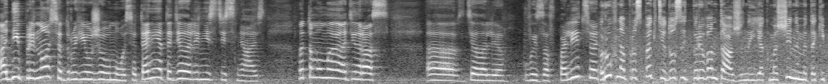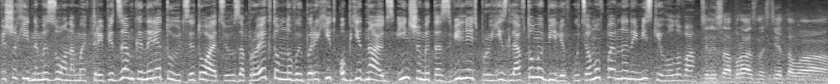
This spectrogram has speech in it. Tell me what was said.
одни приносят, другие уже уносят. И они это делали не стесняясь. Поэтому мы один раз э, сделали вызов в полицию. Рух на проспекті досить перевантажений як машинами, так і пішохідними зонами. Три підземки не рятують ситуацію. За проектом новий перехід об'єднають з іншими та звільнять проїзд для автомобілів. У цьому впевнений міський голова. Целесообразность этого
